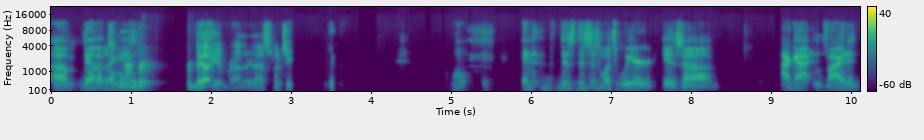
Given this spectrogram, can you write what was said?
um the other Just thing remember is Billion brother. That's what you well and this this is what's weird is um I got invited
